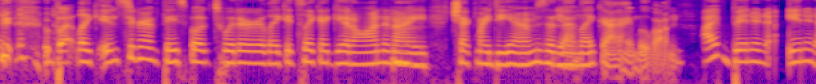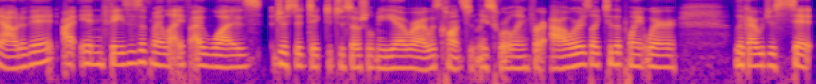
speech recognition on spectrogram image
but like Instagram, Facebook, Twitter, like it's like I get on and I check my DMs and Mm-hmm. Yeah. then like I move on. I've been in in and out of it. I, in phases of my life, I was just addicted to social media, where I was constantly scrolling for hours, like to the point where, like, I would just sit.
